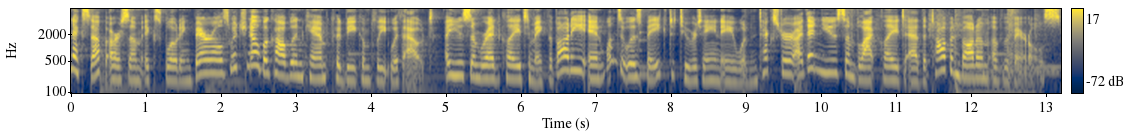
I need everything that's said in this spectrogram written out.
Next up are some exploding barrels, which no Bokoblin camp could be complete without. I used some red clay to make the body, and once it was baked to retain a wooden texture, I then used some black clay to add the top and bottom of the barrels.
